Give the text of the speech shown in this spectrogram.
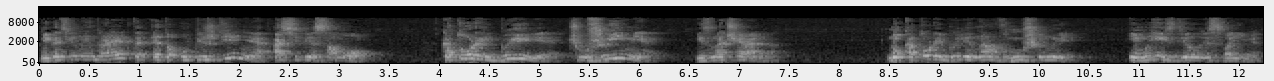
Негативные интроекты – это убеждения о себе самом, которые были чужими изначально, но которые были нам внушены, и мы их сделали своими.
